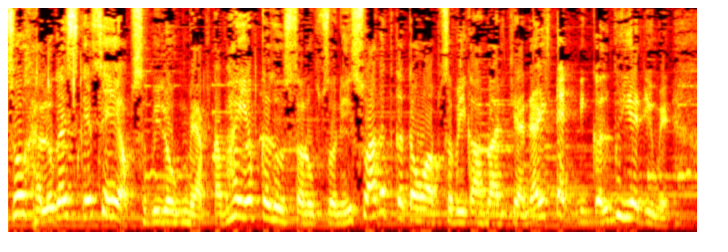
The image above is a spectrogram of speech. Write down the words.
सो हेलो गाइस कैसे हैं आप सभी लोग? मैं आपका भाई आपका दोस्त अनूप सोनी। स्वागत करता हूँ आप सभी का हमारे चैनल टेक्निकल भी में।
